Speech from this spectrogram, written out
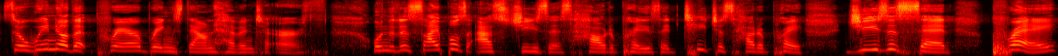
So we know that prayer brings down heaven to earth. When the disciples asked Jesus how to pray, they said, Teach us how to pray. Jesus said, Pray,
